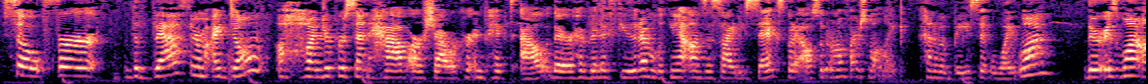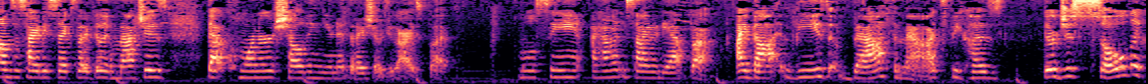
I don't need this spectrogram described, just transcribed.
So for the bathroom, I don't 100% have our shower curtain picked out. There have been a few that I'm looking at on Society 6, but I also don't know if I just want like kind of a basic white one. There is one on Society 6 that I feel like matches that corner shelving unit that I showed you guys, but we'll see. I haven't decided yet, but I got these bath mats because they're just so like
